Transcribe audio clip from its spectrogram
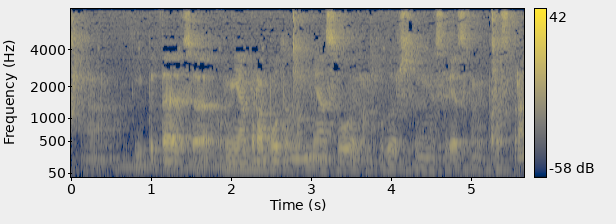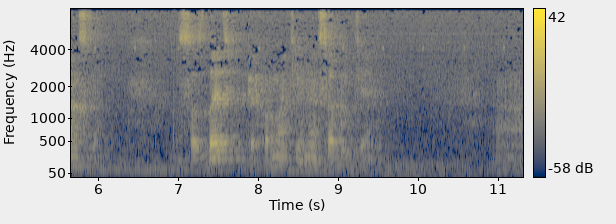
а, и пытаются в необработанном, неосвоенном художественными средствами пространстве создать перформативное событие. А,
